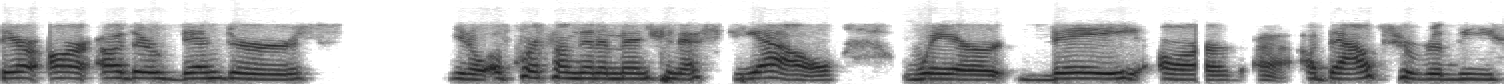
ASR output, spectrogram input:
there are other vendors. You know, of course, I'm going to mention SDL, where they are uh, about to release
